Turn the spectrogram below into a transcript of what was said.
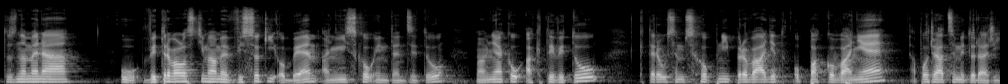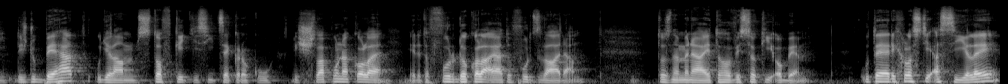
To znamená, u vytrvalosti máme vysoký objem a nízkou intenzitu, mám nějakou aktivitu, kterou jsem schopný provádět opakovaně a pořád se mi to daří. Když jdu běhat, udělám stovky, tisíce kroků. Když šlapu na kole, jede to furt dokola a já to furt zvládám. To znamená, je toho vysoký objem. U té rychlosti a síly,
